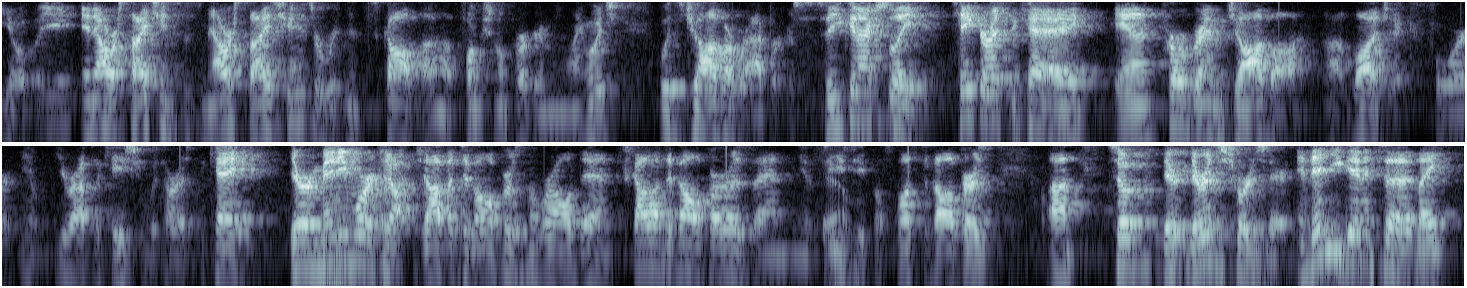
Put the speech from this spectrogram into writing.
you know, in our sidechain system, our sidechains are written in Scala, a functional programming language, with Java wrappers. So you can actually take our SDK and program Java uh, logic for you know, your application with our SDK. There are many more Java developers in the world than Scala developers and you know, C, yeah. C++ developers. Um, so there, there is a shortage there. And then you get into like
